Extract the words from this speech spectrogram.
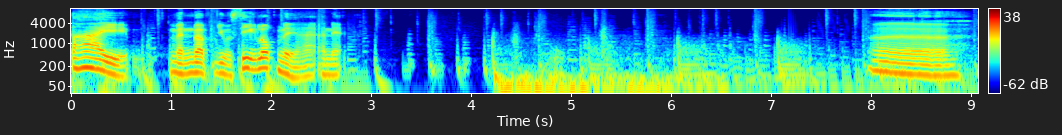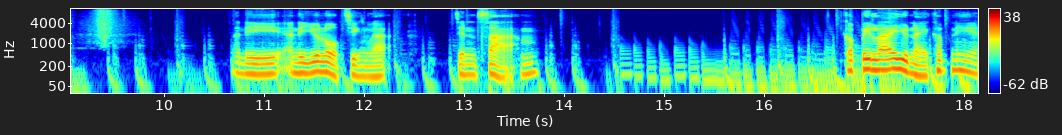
ใต้เหมือนแบบอยู่ซีกโลกเหนืออันเนี้ยเอออันนี้อันนี้ยุโรปจริงละเจนสามก็ปีไลท์อยู่ไหนครับเนี่ย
